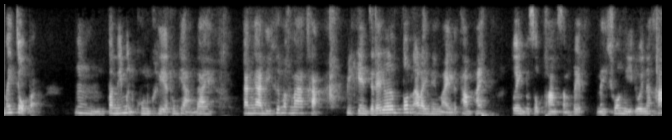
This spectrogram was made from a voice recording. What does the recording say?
ไม่จบอะ่ะ อืม ตอนนี้เหมือนคุณเคลียร์ทุกอย่างได้ การงานดีขึ้นมากๆค่ะ มีเกณฑ์จะได้เริ่มต้นอะไรใหม่ ๆ และทำให้ตัวเองประสบความสำเร็จในช่วงนี้ด้วยนะคะ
